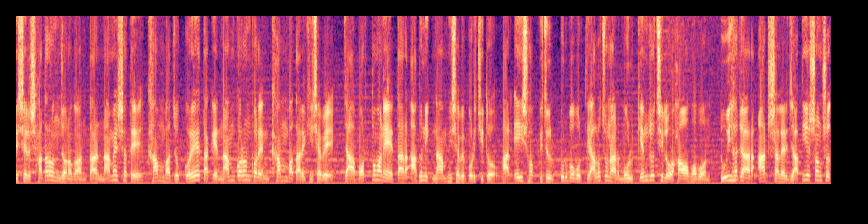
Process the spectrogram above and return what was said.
দেশের সাধারণ জনগণ তার নামের সাথে খাম্বা যোগ করে তাকে নামকরণ করেন খাম্বা তারেক হিসাবে, যা বর্তমানে তার আধুনিক নাম হিসেবে পরিচিত। আর এই সবকিছুর পূর্ববর্তী আলোচনার মূল কেন্দ্র ছিল হাওয়া ভবন। দুই হাজার আট সালের জাতীয় সংসদ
